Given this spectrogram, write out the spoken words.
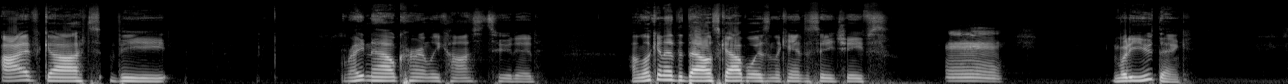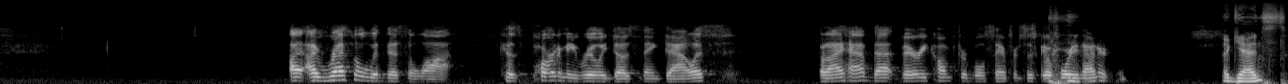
I've got the right now currently constituted. I'm looking at the Dallas Cowboys and the Kansas City Chiefs. Mm, What do you think? I, I wrestle with this a lot because part of me really does think Dallas, but I have that very comfortable San Francisco 49er Against?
